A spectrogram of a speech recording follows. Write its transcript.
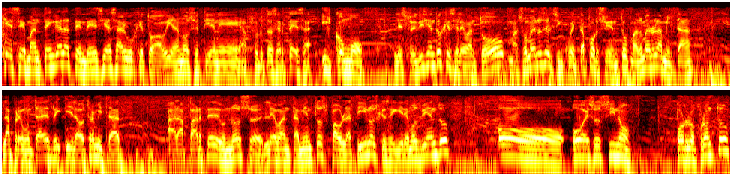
que se mantenga la tendencia es algo que todavía no se tiene absoluta certeza. Y como le estoy diciendo que se levantó más o menos el 50%, más o menos la mitad, la pregunta es, ¿y la otra mitad? A la parte de unos eh, levantamientos paulatinos que seguiremos viendo, o, o eso sí no. Por lo pronto,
